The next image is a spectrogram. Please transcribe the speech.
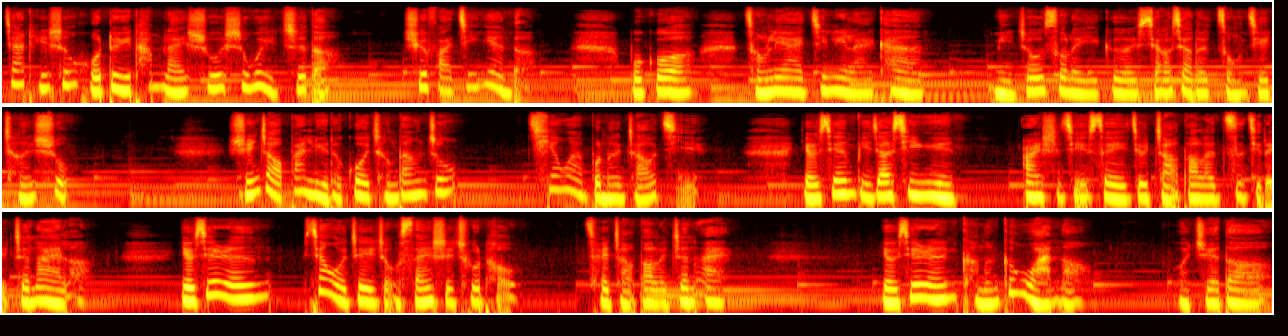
家庭生活对于他们来说是未知的，缺乏经验的。不过，从恋爱经历来看，米周做了一个小小的总结陈述：寻找伴侣的过程当中，千万不能着急。有些人比较幸运，二十几岁就找到了自己的真爱了；有些人像我这种三十出头，才找到了真爱；有些人可能更晚了。我觉得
